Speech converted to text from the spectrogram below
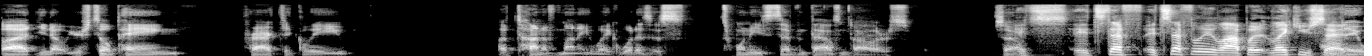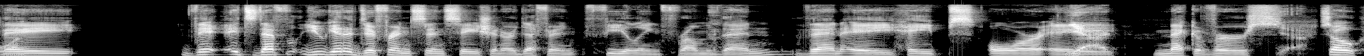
But you know, you're still paying practically a ton of money. Like what is this? Twenty seven thousand dollars. So It's it's def it's definitely a lot, but like you said, they they it's definitely you get a different sensation or a different feeling from then than a Hapes or a Yeah. Mechaverse. yeah, So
